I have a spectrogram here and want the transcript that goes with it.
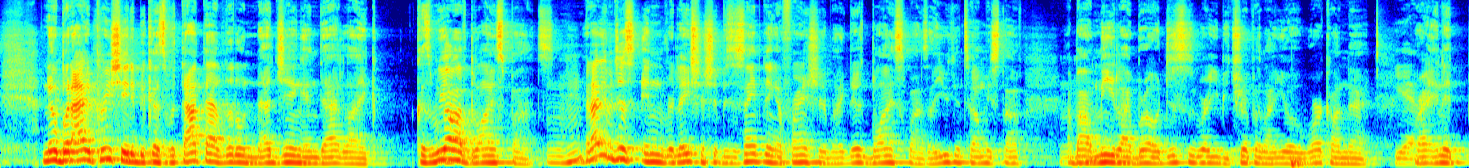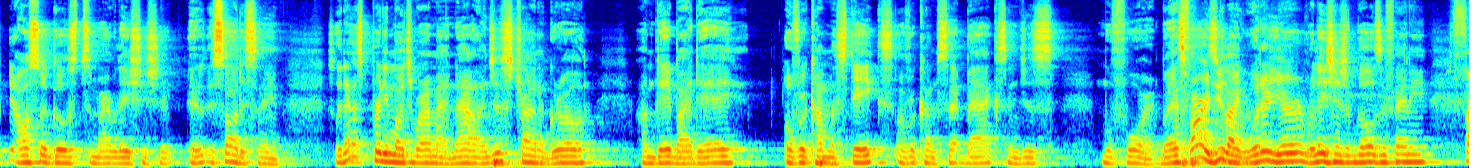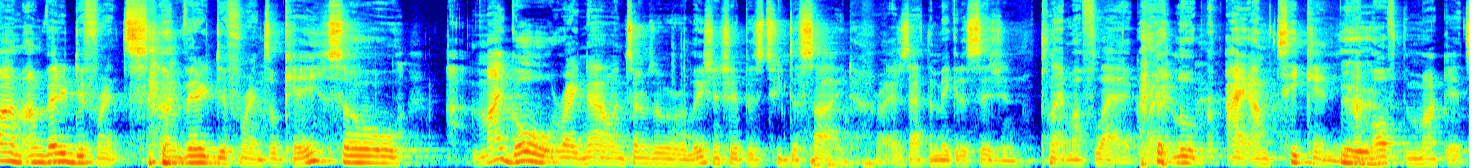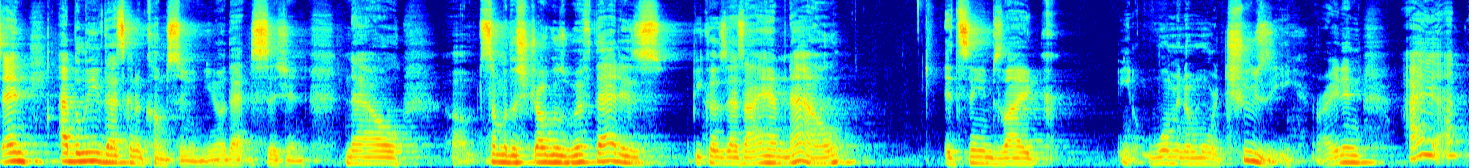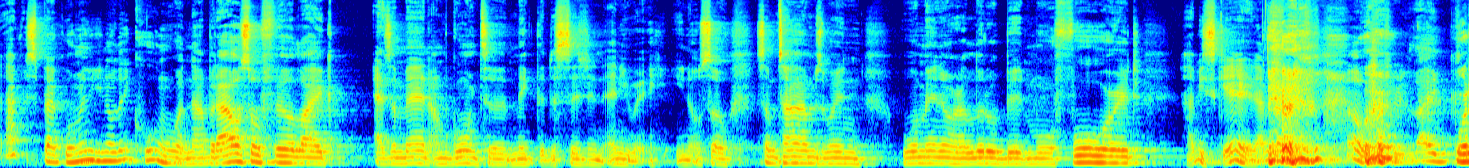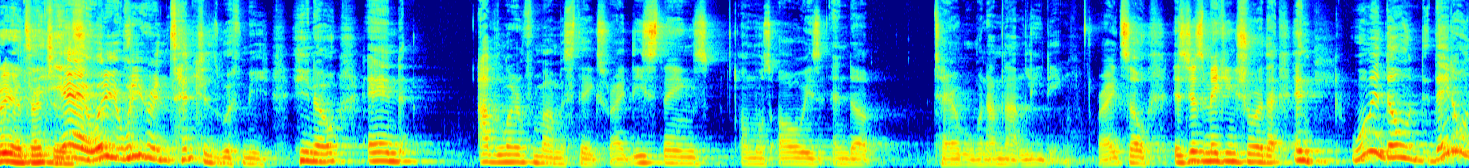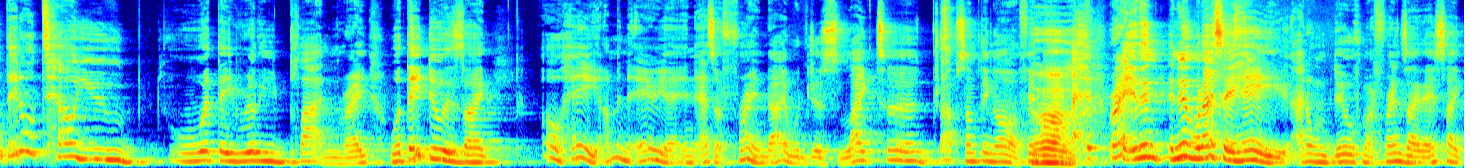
No, but I appreciate it because without that little nudging and that like, because we all have blind spots, Mm-hmm. and not even just in relationship. It's the same thing in friendship. Like there's blind spots. Like you can tell me stuff Mm-hmm. about me. Like bro, this is where you be tripping. Like yo, work on that. Yeah. Right. And it also goes to my relationship. It's all the same. So that's pretty much where I'm at now, and just trying to grow, um, day by day. overcome mistakes, overcome setbacks, and just move forward. But as far as you, like, what are your relationship goals, if any? Fam, I'm very different. I'm very different, okay? So my goal right now in terms of a relationship is to decide, right? I just have to make a decision, plant my flag, right? Look, I am taken. Yeah. I'm off the market. And I believe that's going to come soon, you know, that decision. Now, um, some of the struggles with that is because as I am now, it seems like, you know, women are more choosy, right? And I, I, I respect women, you know, they cool and whatnot, but I also feel like as a man, I'm going to make the decision anyway, you know. So sometimes when women are a little bit more forward, I'd be scared. I'd be like, oh, like what are your intentions? Yeah, what are your, what are your intentions with me? You know, and I've learned from my mistakes. Right, these things almost always end up terrible when I'm not leading right? So it's just making sure that and women don't they don't they don't tell you what they really plotting, right? What they do is like, oh hey, I'm in the area, and as a friend, I would just like to drop something off, and, I, right? And then and then when I say hey, I don't deal with my friends like that. It's like.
